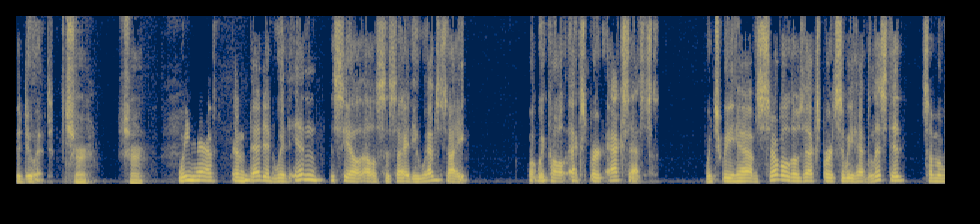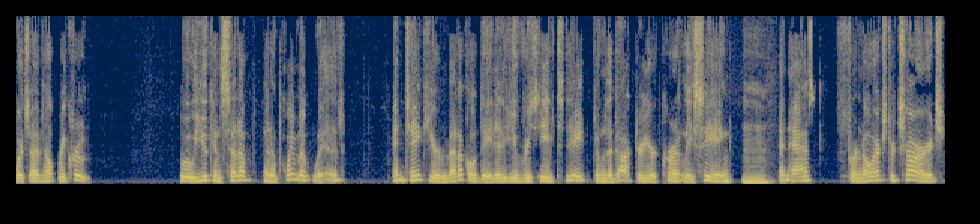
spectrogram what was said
to do it. Sure, sure. We have embedded within the CLL Society website what we call expert access, which we have several of those experts that we have listed, some of which I've helped recruit who you can set up an appointment with and take your medical data that you've received to date from the doctor you're currently seeing mm-hmm. and ask for no extra charge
